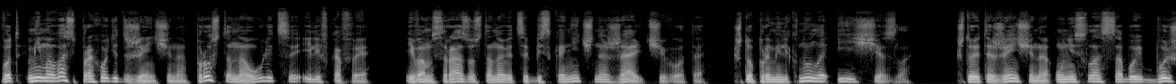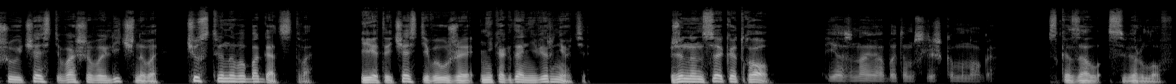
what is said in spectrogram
«Вот мимо вас проходит женщина, просто на улице или в кафе, и вам сразу становится бесконечно жаль чего-то, что промелькнуло и исчезло, что эта женщина унесла с собой большую часть вашего личного чувственного богатства, и этой части вы уже никогда не вернете. «Je ne sais que trop». «Я знаю об этом слишком много», — сказал Сверлов.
